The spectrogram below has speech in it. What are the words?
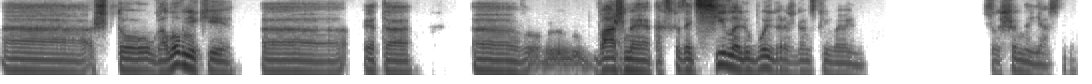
что уголовники – это важная, так сказать, сила любой гражданской войны. Совершенно ясно.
